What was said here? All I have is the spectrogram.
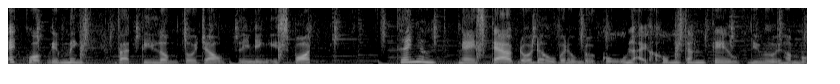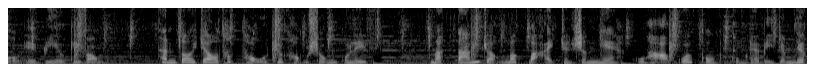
Edward Gaming và Kỳ Lâm Tôi Trầu Leaning Esports. Thế nhưng, ngày Scout đối đầu với đồng đội cũ lại không căng kèo như người hâm mộ MPL kỳ vọng. Thành Tôi Châu thất thủ trước họng súng của Leaf. Mặt 8 trận bất bại trên sân nhà của họ cuối cùng cũng đã bị chấm dứt.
